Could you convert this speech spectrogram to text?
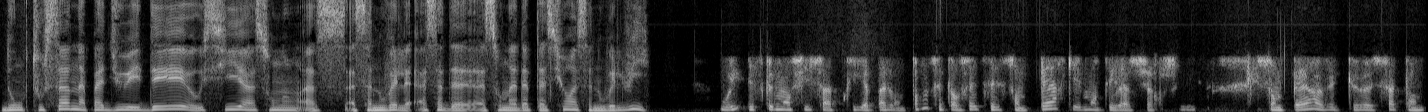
Donc tout ça n'a pas dû aider aussi à son à sa nouvelle à, sa, à son adaptation à sa nouvelle vie. Oui. Et ce que mon fils a appris il n'y a pas longtemps, c'est qu'en fait, c'est son père qui est monté la chercher. Son père avec euh, sa tante.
